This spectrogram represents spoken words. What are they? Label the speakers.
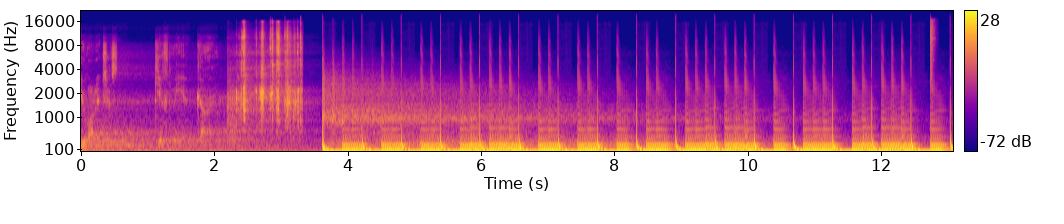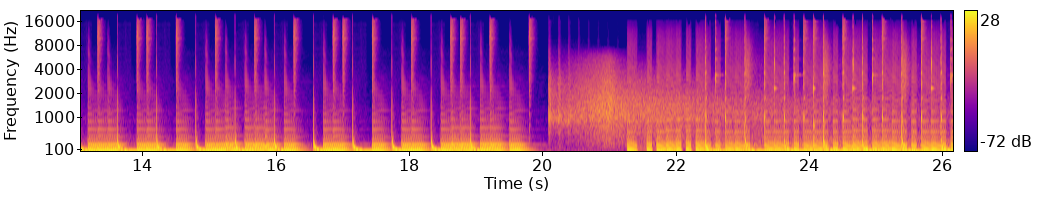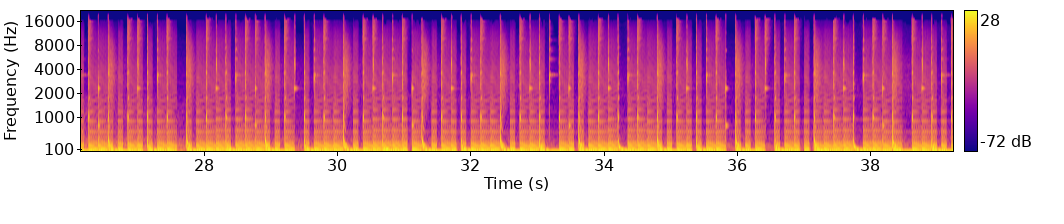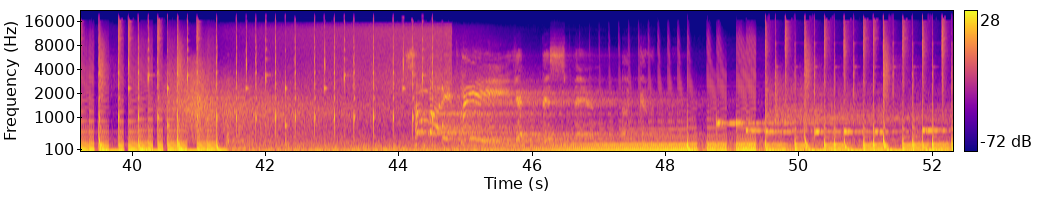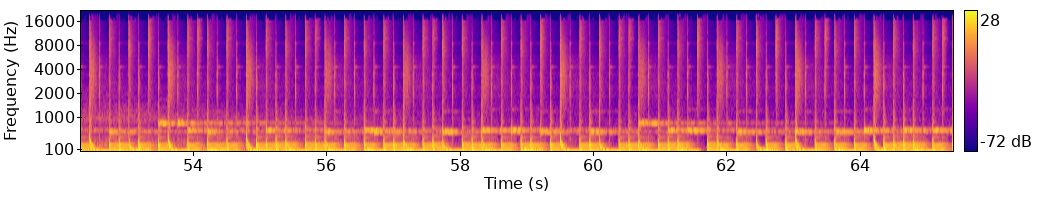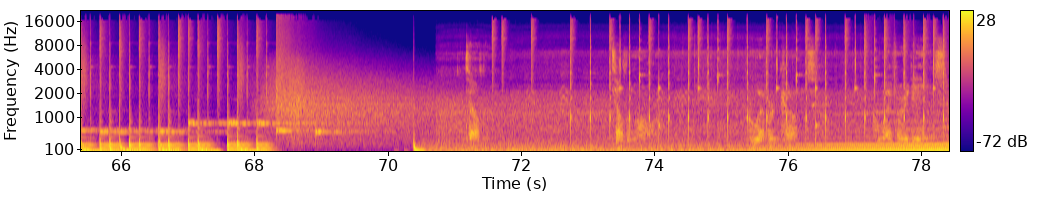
Speaker 1: You want to just give me a gun? Tell them. Tell them all. Whoever comes, whoever it is.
